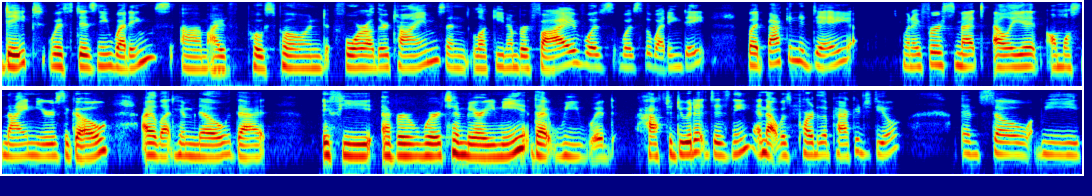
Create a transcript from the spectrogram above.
date with Disney weddings. Um, I've postponed four other times, and lucky number five was was the wedding date. But back in the day, when I first met Elliot almost nine years ago, I let him know that if he ever were to marry me, that we would have to do it at Disney, and that was part of the package deal and so we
